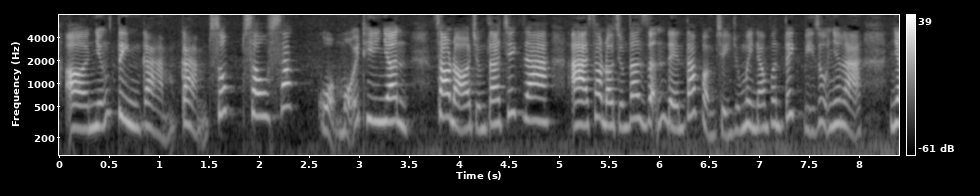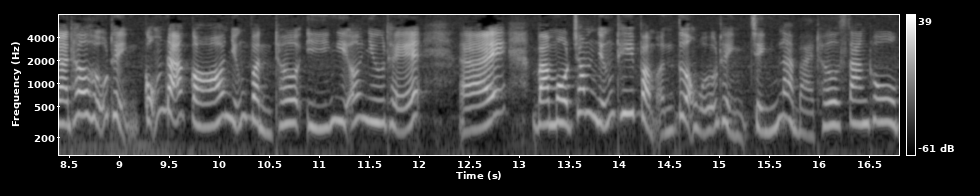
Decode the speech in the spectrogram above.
uh, Những tình cảm, cảm xúc sâu sắc của mỗi thi nhân. Sau đó chúng ta trích ra À sau đó chúng ta dẫn đến tác phẩm chính chúng mình đang phân tích. Ví dụ như là nhà thơ Hữu Thịnh cũng đã có những vần thơ ý nghĩa như thế. Đấy Và một trong những thi phẩm ấn tượng của Hữu Thịnh chính là bài thơ Sang Thu.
